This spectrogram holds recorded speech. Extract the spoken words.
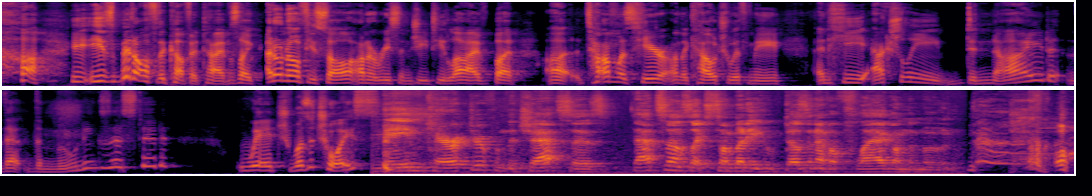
he's a bit off the cuff at times. Like, I don't know if you saw on a recent GT Live, but uh, Tom was here on the couch with me, and he actually denied that the moon existed, which was a choice. Main character from the chat says, That sounds like somebody who doesn't have a flag on the moon. oh!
